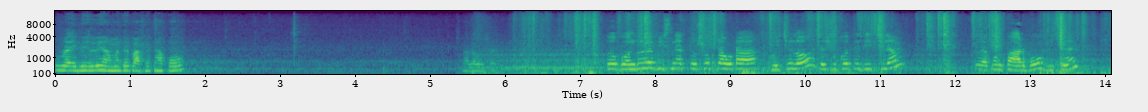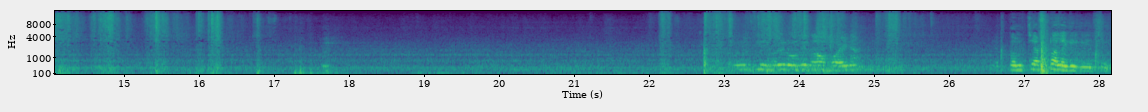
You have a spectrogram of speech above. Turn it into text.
তোমরা এইভাবে আমাদের পাশে থাকো। ভালোবাসা। তো বন্ধুরা বিছনার তোষকটা ওটা হয়েছিল, তো শুকোতে দিয়েছিলাম। তো এখন পারব বিছনায় রোদে দেওয়া হয় না, একদম চ্যাপটা লেগে গিয়েছিল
